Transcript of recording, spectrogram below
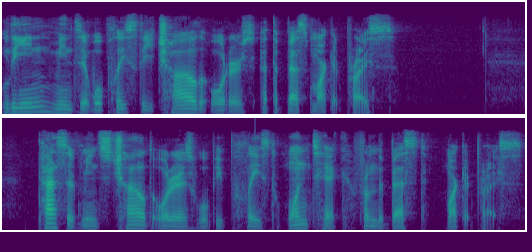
lean means it will place the child orders at the best market price. Passive means child orders will be placed one tick from the best market price.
